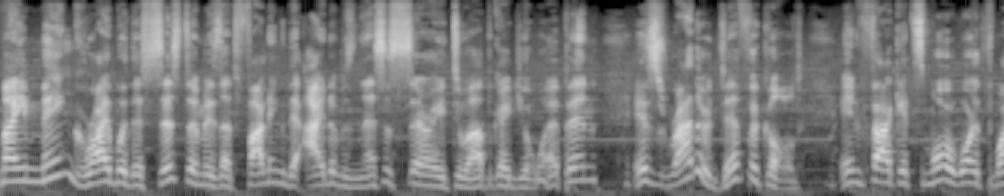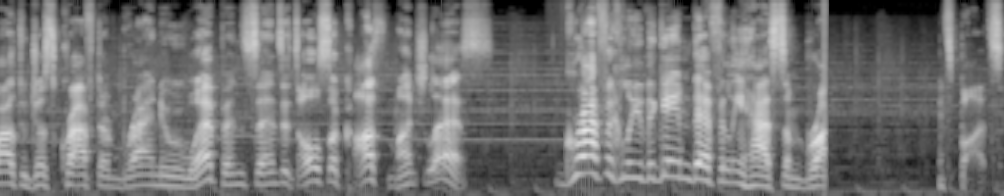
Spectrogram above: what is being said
My main gripe with this system is that finding the items necessary to upgrade your weapon is rather difficult. In fact, it's more worthwhile to just craft a brand new weapon since it also costs much less. Graphically, the game definitely has some bright spots.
